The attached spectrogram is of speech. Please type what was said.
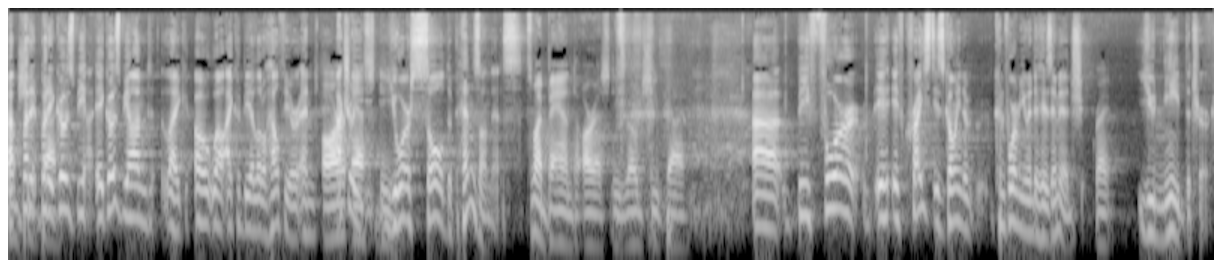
uh, but it, but it goes beyond it goes beyond like oh well I could be a little healthier and RSD. actually your soul depends on this. It's my band RSD Rogue Sheep Guy. Uh, before if Christ is going to conform you into His image, right? You need the church.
